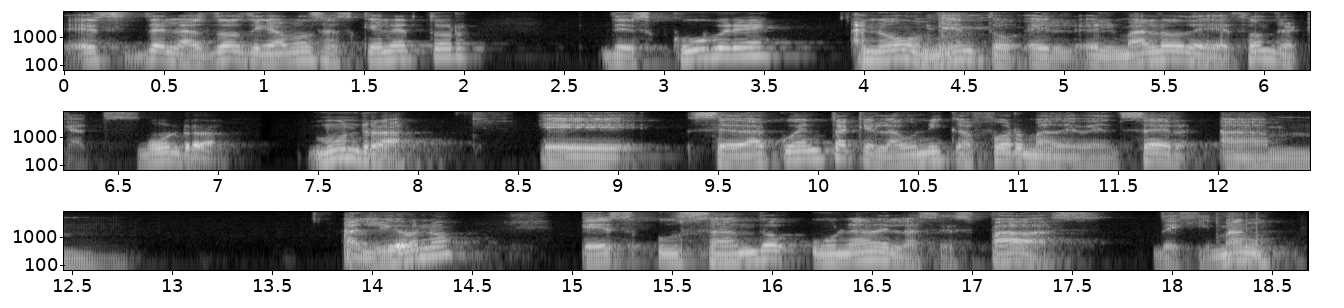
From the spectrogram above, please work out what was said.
es de las dos, digamos, Skeletor descubre, ah, no, miento, el, malo de Thundercats. Munra. Munra. Eh, se da cuenta que la única forma de vencer a, a Leono es usando una de las espadas de He-Man.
